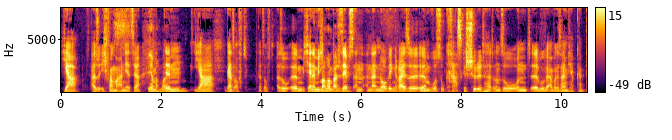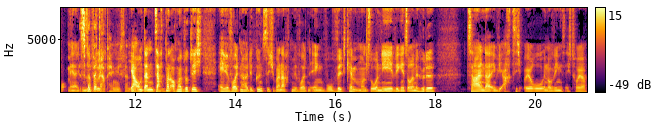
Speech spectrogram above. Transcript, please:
Ja, also ich fange mal an jetzt, ja. Ja, mach mal. Ähm, Ja, ganz oft. Ganz oft. Also ähm, ich erinnere mich. Mhm. selbst an, an einer Norwegen-Reise, ähm, wo es so krass geschüttet hat und so und äh, wo wir einfach gesagt haben, ich habe keinen Bock mehr. Ich Ist immer so wetterabhängig dann, Ja, ne? und dann sagt man auch mal wirklich, ey, wir wollten heute günstig übernachten, wir wollten irgendwo wild campen und so. Nee, wir gehen jetzt auch in eine Hütte, zahlen da irgendwie 80 Euro. In Norwegen ist echt teuer.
